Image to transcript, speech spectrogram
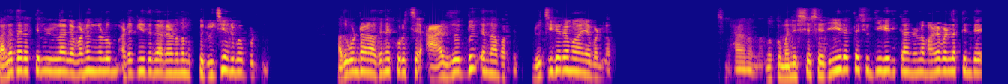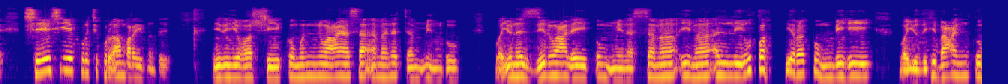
പലതരത്തിലുള്ള ലവണങ്ങളും അടങ്ങിയതിനാലാണ് നമുക്ക് രുചി അനുഭവപ്പെടുന്നത്. അതുകൊണ്ടാണ് അതിനെക്കുറിച്ച് അഴബ് എന്നാ പറഞ്ഞത്. രുചികരമായ വെള്ളം. നമുക്ക് മനുഷ്യ ശരീരത്തെ ശുദ്ധീകരിക്കാനുള്ള മഴവെള്ളത്തിന്റെ ശേഷിയെക്കുറിച്ച് ഖുർആൻ പറയുന്നുണ്ട്. وينزل عليكم من السماء ماء ليطهركم به ويذهب عنكم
